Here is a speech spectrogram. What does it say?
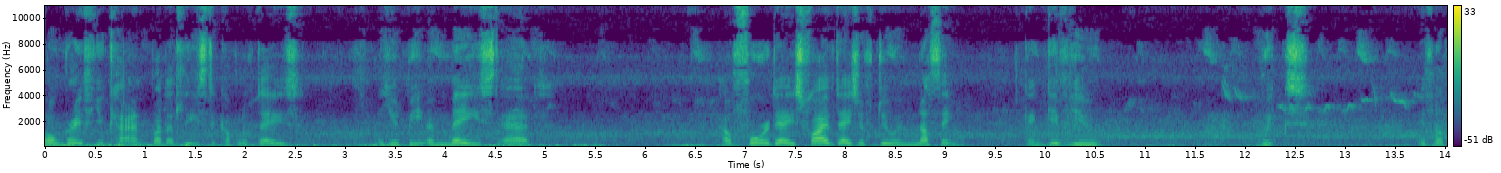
longer if you can, but at least a couple of days. And you'd be amazed at how four days, five days of doing nothing can give you weeks, if not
